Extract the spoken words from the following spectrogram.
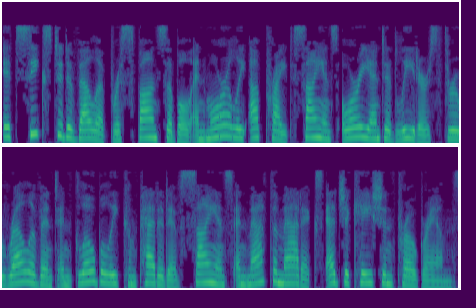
It seeks to develop responsible and morally upright science-oriented leaders through relevant and globally competitive science and mathematics education programs.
